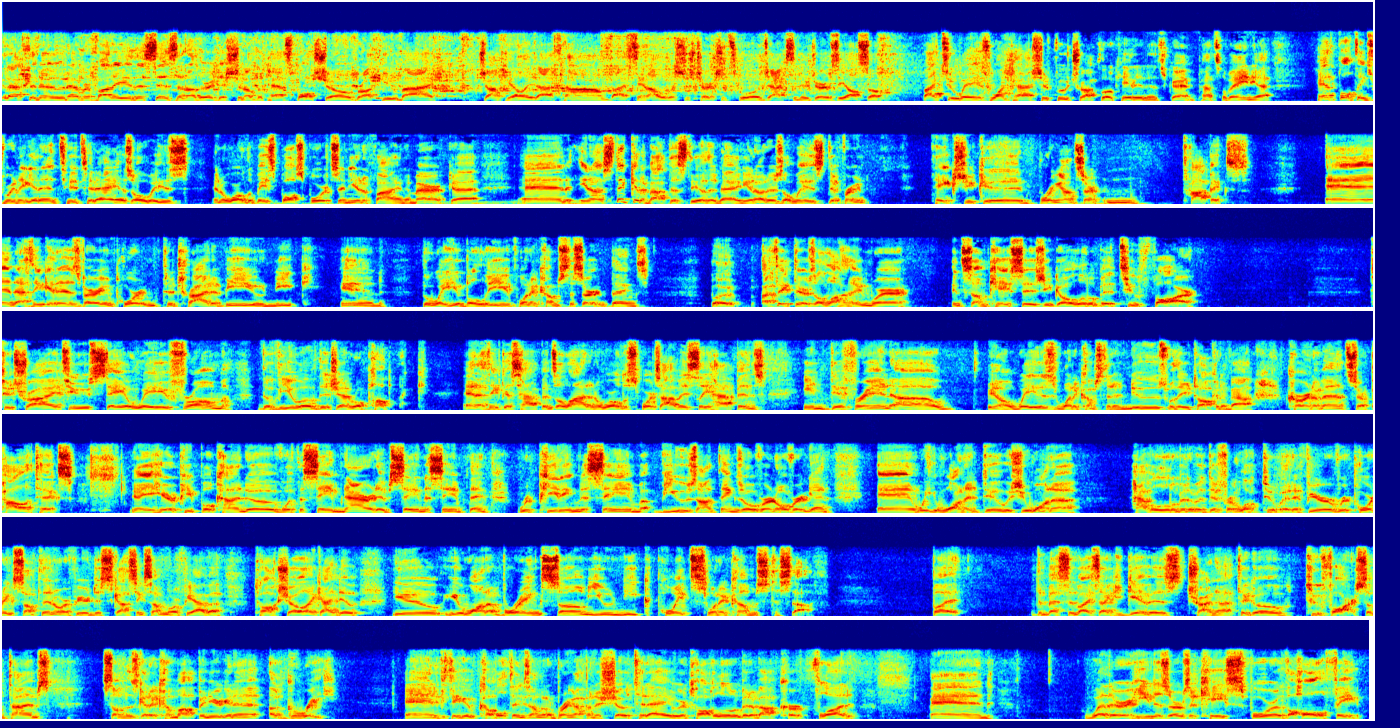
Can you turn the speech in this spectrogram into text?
Good afternoon, everybody. This is another edition of the Passball Show brought to you by JohnPielli.com, by St. Aloysius Church and School in Jackson, New Jersey. Also by Two Ways, One Passion Food Truck located in Scranton, Pennsylvania. Handful of things we're going to get into today, as always, in a world of baseball, sports, and unifying America. And, you know, I was thinking about this the other day. You know, there's always different takes you could bring on certain topics and I think it is very important to try to be unique in the way you believe when it comes to certain things. But I think there's a line where, in some cases, you go a little bit too far to try to stay away from the view of the general public. And I think this happens a lot in the world of sports. Obviously, happens in different uh, you know ways when it comes to the news, whether you're talking about current events or politics. You know, you hear people kind of with the same narrative saying the same thing, repeating the same views on things over and over again. And what you want to do is you want to have a little bit of a different look to it. If you're reporting something or if you're discussing something or if you have a talk show like I do, you you want to bring some unique points when it comes to stuff. But the best advice I could give is try not to go too far. Sometimes something's going to come up and you're going to agree. And if you think of a couple things I'm going to bring up in the show today, we're going to talk a little bit about Curt Flood and whether he deserves a case for the Hall of Fame.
